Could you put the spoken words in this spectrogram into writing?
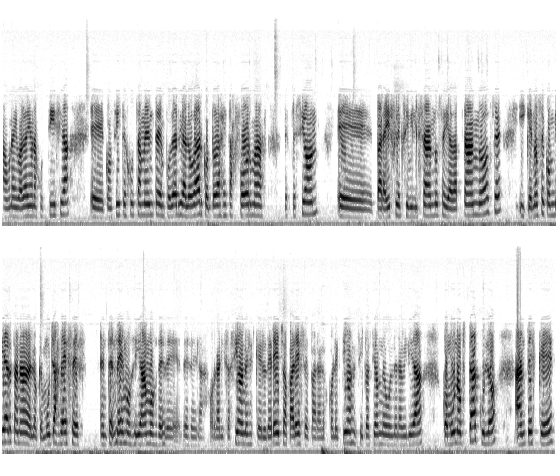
a una igualdad y una justicia eh, consiste justamente en poder dialogar con todas estas formas de expresión eh, para ir flexibilizándose y adaptándose y que no se convierta nada en lo que muchas veces entendemos, digamos, desde, desde las organizaciones, que el derecho aparece para los colectivos en situación de vulnerabilidad como un obstáculo antes que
